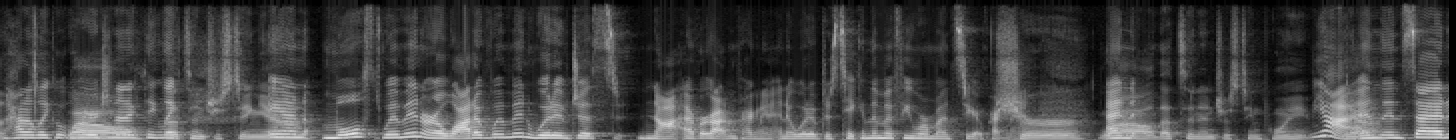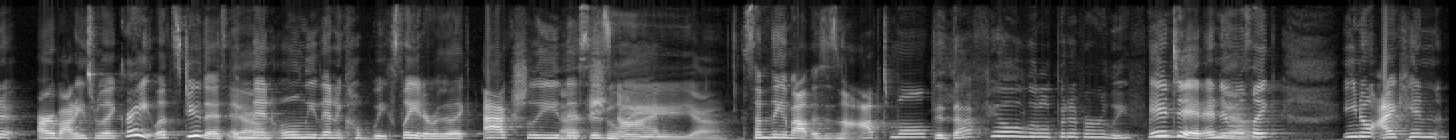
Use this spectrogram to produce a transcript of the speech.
had a like a weird genetic thing like that's interesting. Yeah. and most women or a lot of women would have just not ever gotten pregnant and it would have just taken them a few more months to get pregnant. sure. And- Wow, that's an interesting point. Yeah, and instead our bodies were like, "Great, let's do this." And Yeah. then only then a couple weeks later, they're like, "Actually, this is not yeah. something about this is not optimal." Did that feel a little bit of a relief? It did. And it was like, you know, I can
